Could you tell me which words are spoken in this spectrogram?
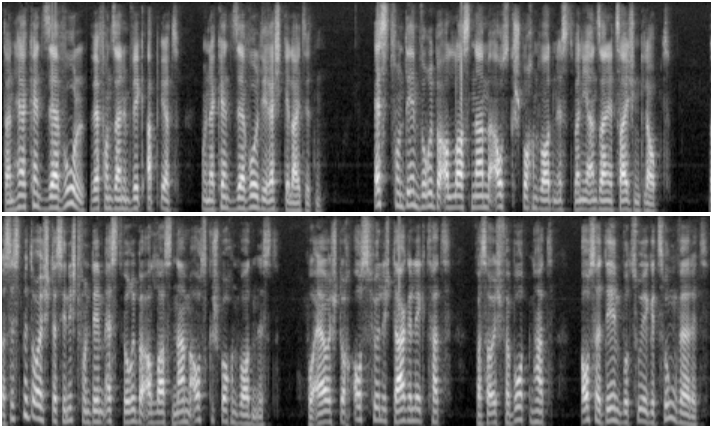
Dein Herr kennt sehr wohl, wer von seinem Weg abirrt, und er kennt sehr wohl die Rechtgeleiteten. Esst von dem, worüber Allahs Name ausgesprochen worden ist, wenn ihr an seine Zeichen glaubt. Was ist mit euch, dass ihr nicht von dem esst, worüber Allahs Name ausgesprochen worden ist, wo er euch doch ausführlich dargelegt hat, was er euch verboten hat, außer dem, wozu ihr gezwungen werdet?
